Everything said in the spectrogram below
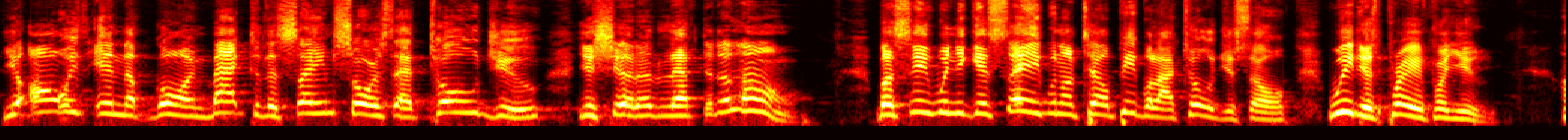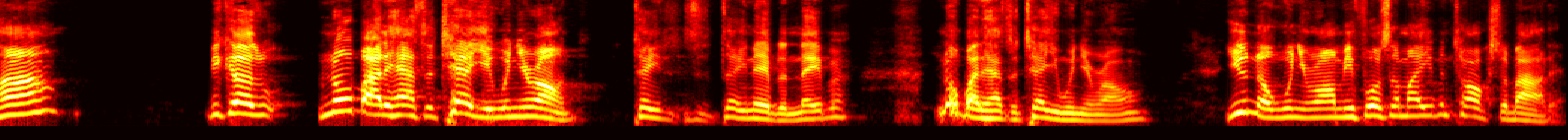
you always end up going back to the same source that told you you should have left it alone. But see, when you get saved, we don't tell people I told you so. We just pray for you. Huh? Because nobody has to tell you when you're wrong. Tell, you, tell your neighbor, neighbor. Nobody has to tell you when you're wrong. You know when you're wrong before somebody even talks about it.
